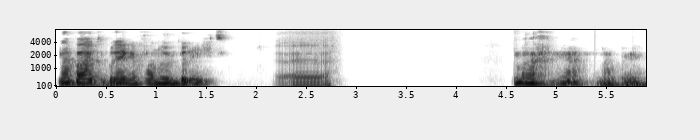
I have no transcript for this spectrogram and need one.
naar buiten brengen van hun bericht. Uh, maar ja, oké. Okay.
